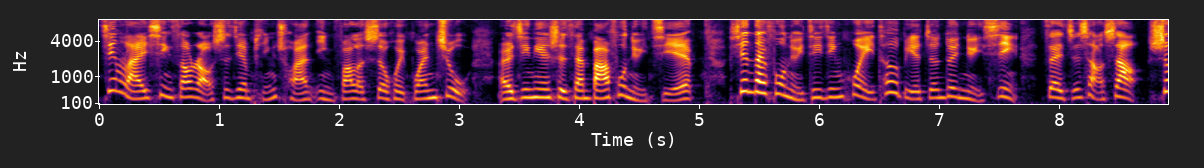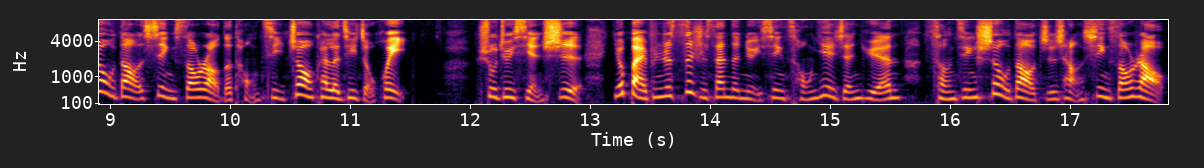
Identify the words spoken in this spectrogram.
近来性骚扰事件频传，引发了社会关注。而今天是三八妇女节，现代妇女基金会特别针对女性在职场上受到性骚扰的统计召开了记者会。数据显示，有百分之四十三的女性从业人员曾经受到职场性骚扰。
